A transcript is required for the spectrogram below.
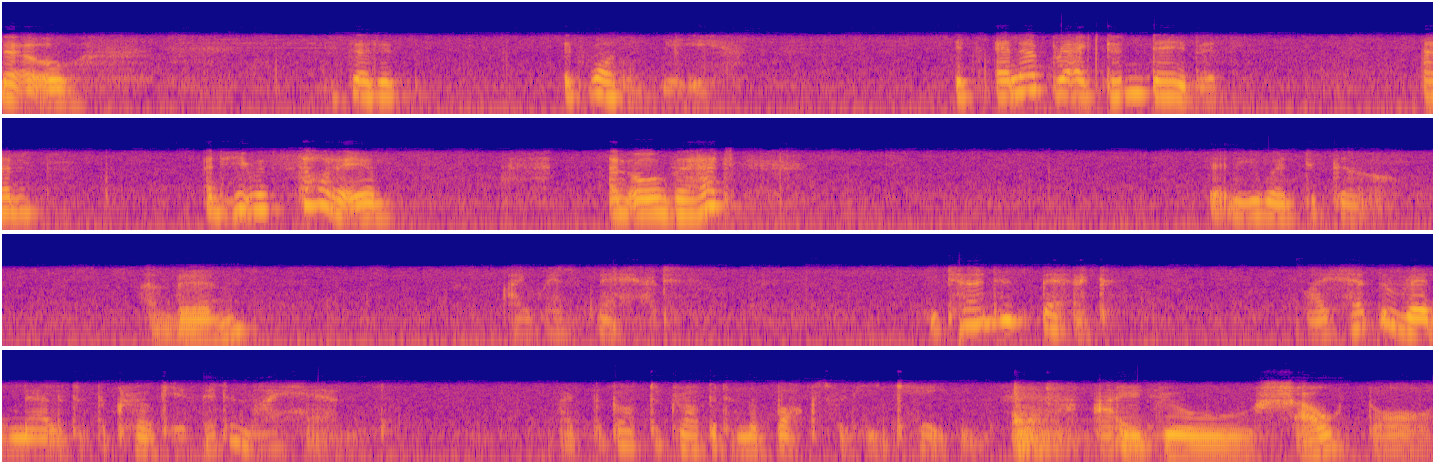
no. He said it, it wasn't me. It's Ella Bragdon Davis. And, and he was sorry and, and all that. Then he went to go. And then? I went mad. He turned his back. I had the red mallet of the croquet set in my hand. I forgot to drop it in the box when he came. I... Did you shout or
